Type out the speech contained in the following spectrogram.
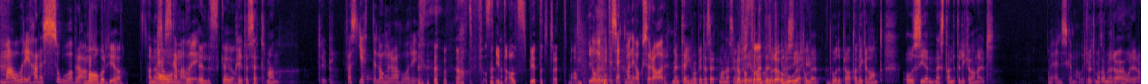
Mauri, han är så bra. Maria. Han är Älskar som Älskar Mauri. Den älskar jag. Peter Settman. Typ. Fast jättelång rödhårig. Ja. Fast inte alls Peter Settman. Jo, Och men Peter Settman är också rar. men tänk på Peter Settman nästa Ja, gång du fast ser honom. inte Så kommer du se att de både pratar likadant och ser nästan lite likadana ut. Och jag älskar Mauri. Förutom att de är rödhåriga då.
